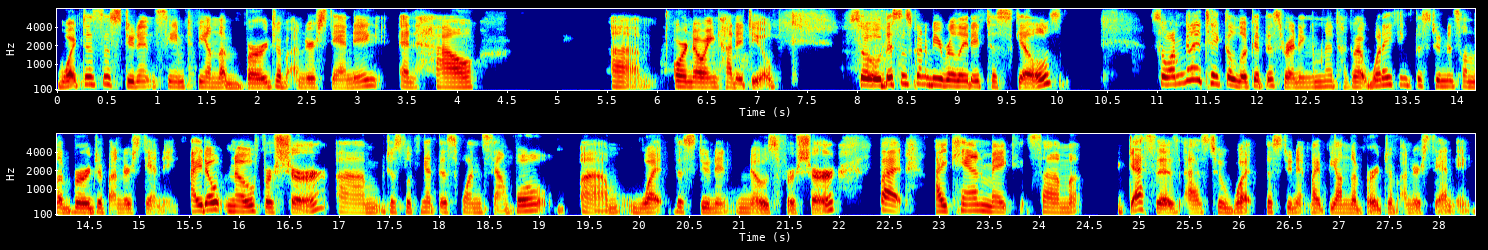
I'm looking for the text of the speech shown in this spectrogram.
what does the student seem to be on the verge of understanding and how um, or knowing how to do. So this is going to be related to skills. So I'm going to take a look at this writing. I'm going to talk about what I think the student's on the verge of understanding. I don't know for sure, um, just looking at this one sample, um, what the student knows for sure, but I can make some guesses as to what the student might be on the verge of understanding.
